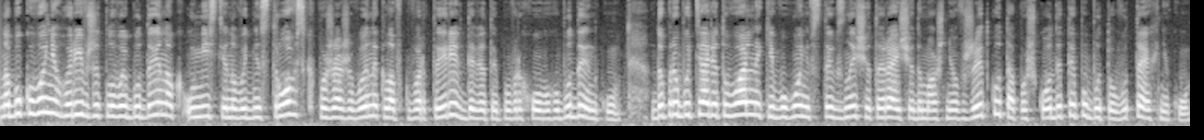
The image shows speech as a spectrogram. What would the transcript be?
На Буковині горів житловий будинок у місті Новодністровськ. Пожежа виникла в квартирі дев'ятиповерхового будинку. До прибуття рятувальників вогонь встиг знищити речі домашнього вжитку та пошкодити побутову техніку.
